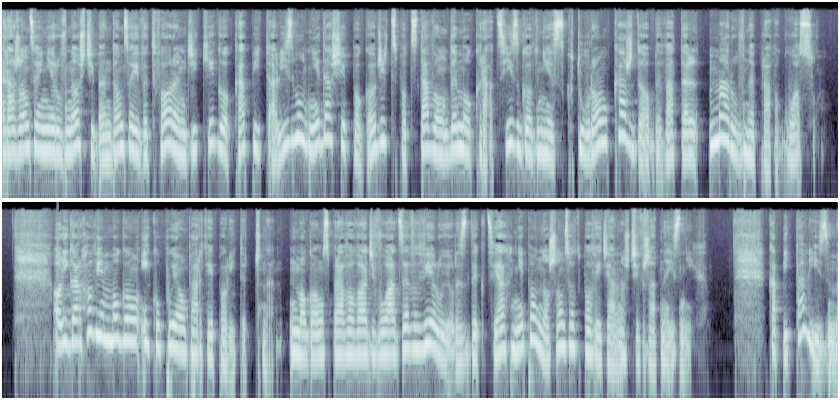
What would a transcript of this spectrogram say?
rażącej nierówności będącej wytworem dzikiego kapitalizmu nie da się pogodzić z podstawą demokracji, zgodnie z którą każdy obywatel ma równe prawo głosu. Oligarchowie mogą i kupują partie polityczne. Mogą sprawować władzę w wielu jurysdykcjach, nie ponosząc odpowiedzialności w żadnej z nich. Kapitalizm,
